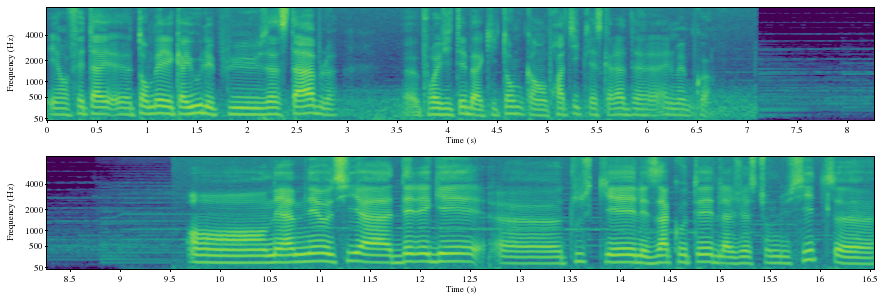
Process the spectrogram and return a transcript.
et on fait euh, tomber les cailloux les plus instables pour éviter bah, qu'ils tombent quand on pratique l'escalade elle-même. On est amené aussi à déléguer euh, tout ce qui est les à côté de la gestion du site. Euh,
